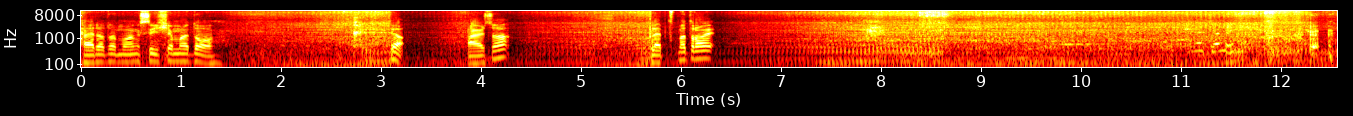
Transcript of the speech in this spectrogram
heute oder morgen sicher mal da. Ja, also bleibt mir treu. Natürlich.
